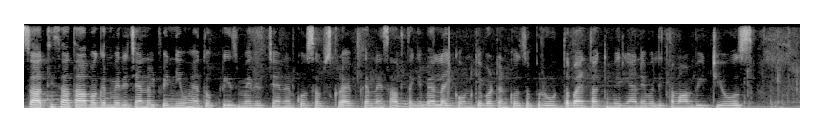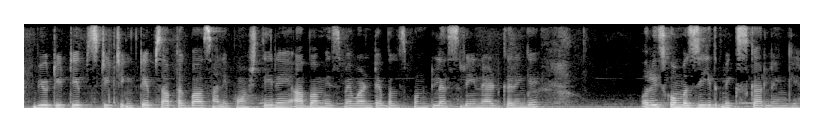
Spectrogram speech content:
साथ ही साथ आप अगर मेरे चैनल पे न्यू हैं तो प्लीज़ मेरे चैनल को सब्सक्राइब कर लें। साथ लगे बेल आइकॉन के बटन को ज़रूर दबाएँ ताकि मेरी आने वाली तमाम videos beauty tips, stitching tips आप तक बासानी पहुँचती रहें। अब हम इसमें वन टेबल स्पून ग्लेसरीन ऐड करेंगे और इसको मज़ीद मिक्स कर लेंगे।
